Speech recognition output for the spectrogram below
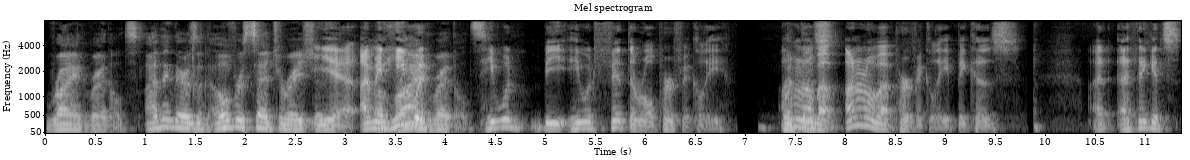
Ryan Reynolds, I think there's an oversaturation. Yeah, I mean of he Ryan would Reynolds. he would be he would fit the role perfectly. I don't know about I don't know about perfectly because I I think it's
